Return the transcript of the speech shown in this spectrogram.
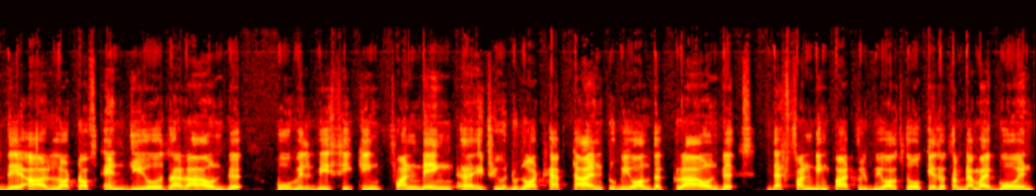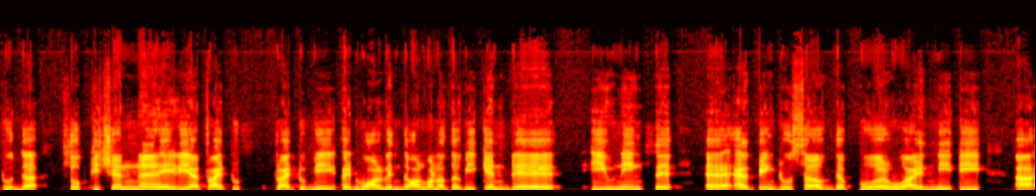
there are a lot of ngos around who will be seeking funding. Uh, if you do not have time to be on the ground, that funding part will be also okay. So sometimes I go into the soup kitchen uh, area, try to try to be involved in the on one of the weekend uh, evenings, uh, helping to serve the poor who are needy. Uh,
